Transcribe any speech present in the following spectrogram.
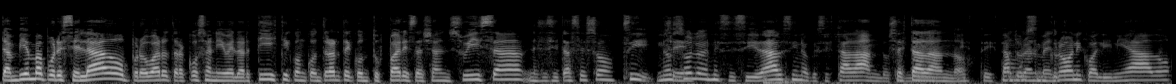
también va por ese lado, probar otra cosa a nivel artístico, encontrarte con tus pares allá en Suiza. ¿Necesitas eso? Sí, no solo es necesidad, sino que se está dando. Se está dando. Este, está muy sincrónico, alineado,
